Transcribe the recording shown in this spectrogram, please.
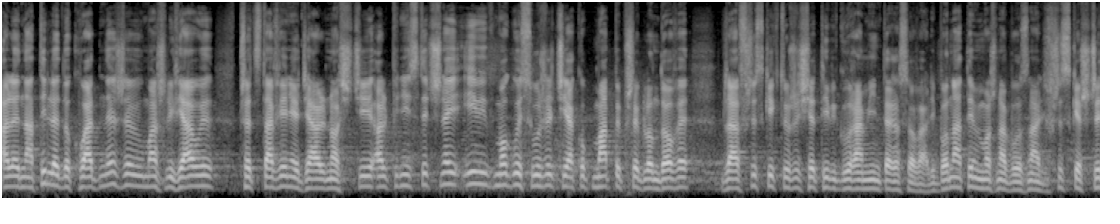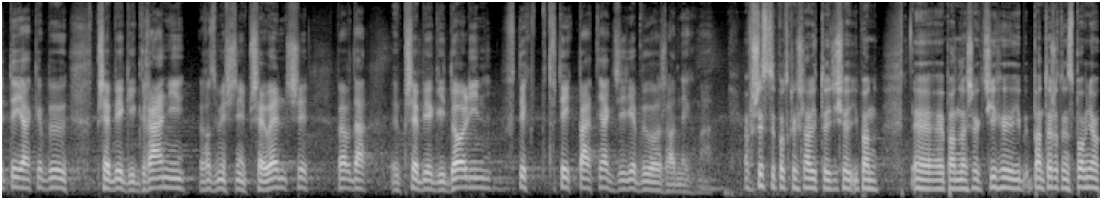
ale na tyle dokładne, że umożliwiały przedstawienie działalności alpinistycznej i mogły służyć jako mapy przeglądowe dla wszystkich, którzy się tymi górami interesowali, bo na tym można było znaleźć wszystkie szczyty, jakie były, przebiegi grani, rozmieszczenie przełęczy, prawda, przebiegi dolin w tych, w tych partiach, gdzie nie było żadnych map. Wszyscy podkreślali tutaj dzisiaj i pan, e, pan Leszek Cichy, i pan też o tym wspomniał,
